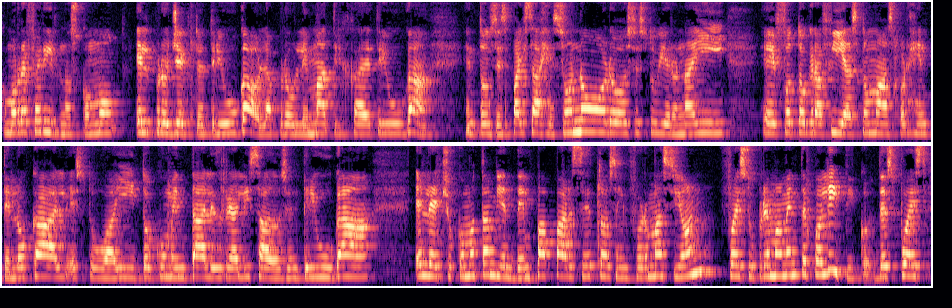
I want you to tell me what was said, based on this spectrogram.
como referirnos como el proyecto de Tribugá o la problemática de Tribugá. Entonces paisajes sonoros estuvieron ahí, eh, fotografías tomadas por gente local, estuvo ahí documentales realizados en Tribugá. El hecho como también de empaparse toda esa información fue supremamente político. Después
